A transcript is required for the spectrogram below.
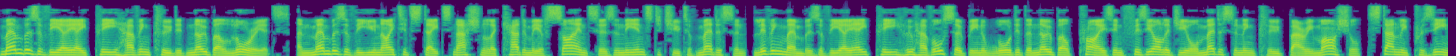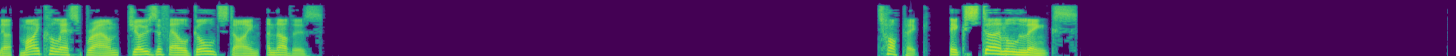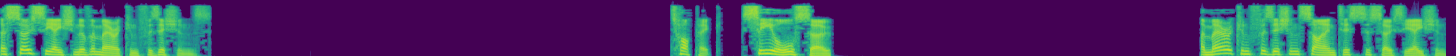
Members of the AAP have included Nobel laureates, and members of the United States National Academy of Sciences and the Institute of Medicine. Living members of the AAP who have also been awarded the Nobel Prize in Physiology or Medicine include Barry Marshall, Stanley Prusiner, Michael S. Brown, Joseph L. Goldstein, and others. External links Association of American Physicians. See also. American Physician Scientists Association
